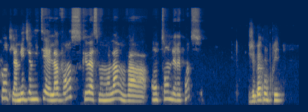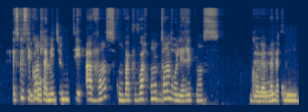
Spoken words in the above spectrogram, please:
quand la médiumnité elle avance, que à ce moment-là on va entendre les réponses? J'ai pas compris. Est-ce que c'est quand, la médiumnité avance qu'on va pouvoir entendre les réponses de la, personne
